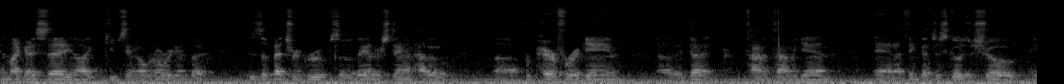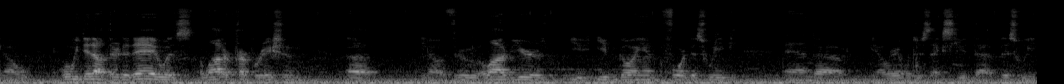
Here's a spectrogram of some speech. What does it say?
and like I say, you know, I keep saying over and over again, but this is a veteran group, so they understand how to uh, prepare for a game. Uh, they've done it time and time again, and I think that just goes to show, you know, what we did out there today was a lot of preparation, uh, you know, through a lot of years, even going in before this week, and um, you know, we're able to just execute that this week.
